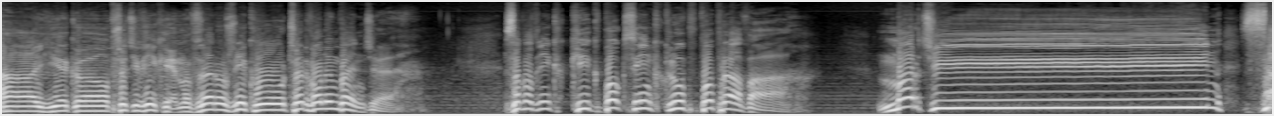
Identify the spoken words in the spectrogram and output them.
A jego przeciwnikiem w narożniku czerwonym będzie zawodnik Kickboxing Klub Poprawa Marcin Zapeński.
